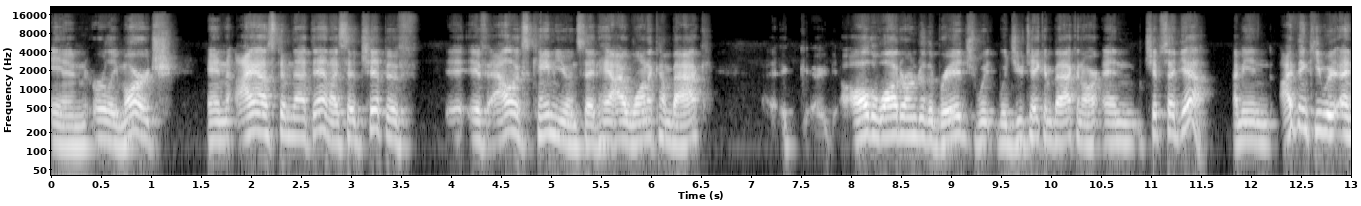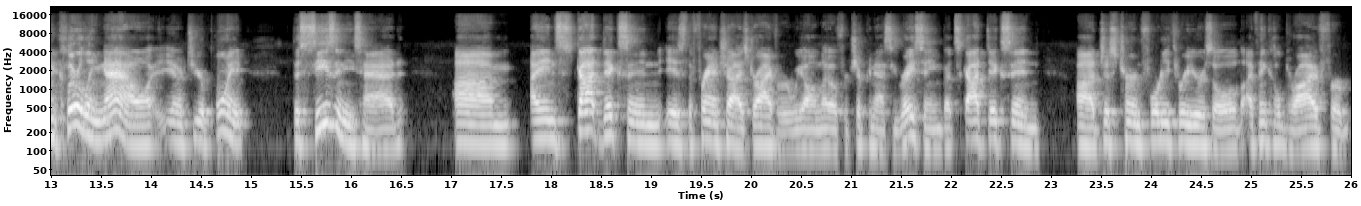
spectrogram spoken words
in early March, and I asked him that then. I said, Chip, if if Alex came to you and said, "Hey, I want to come back," all the water under the bridge, would, would you take him back? And and Chip said, "Yeah." I mean, I think he would. And clearly now, you know, to your point, the season he's had. Um, I mean, Scott Dixon is the franchise driver. We all know for Chip Ganassi Racing, but Scott Dixon uh, just turned 43 years old. I think he'll drive for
